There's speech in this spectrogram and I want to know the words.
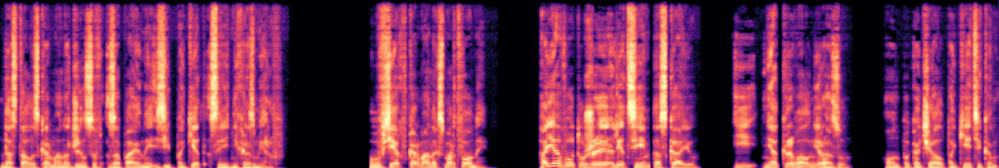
Достал из кармана джинсов запаянный зип-пакет средних размеров. «У всех в карманах смартфоны. А я вот уже лет семь таскаю. И не открывал ни разу». Он покачал пакетиком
